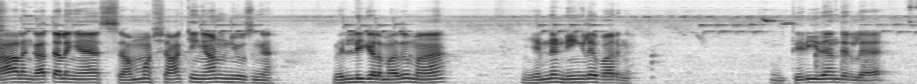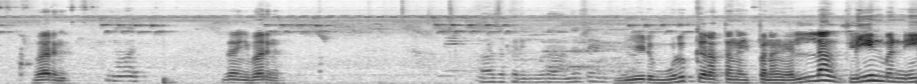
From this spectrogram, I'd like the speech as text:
காலங்காத்தாலைங்க செம்ம ஷாக்கிங்கான நியூஸுங்க வெள்ளிக்கிழமை அதுமா என்ன நீங்களே பாருங்க. உங்களுக்கு தெரியுதான்னு தெரில பாருங்க. இதான் இங்கே பாருங்க. வீடு முழுக்க ரத்தங்க. இப்போ நாங்கள் எல்லாம் க்ளீன் பண்ணி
